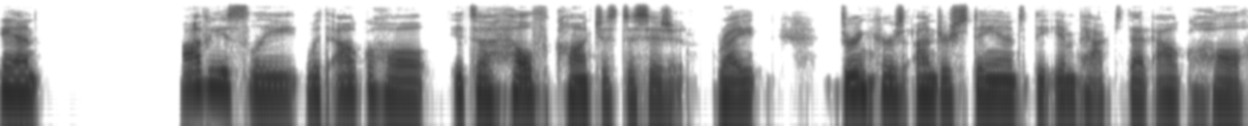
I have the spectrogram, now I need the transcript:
And obviously with alcohol, it's a health conscious decision, right? Drinkers understand the impact that alcohol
